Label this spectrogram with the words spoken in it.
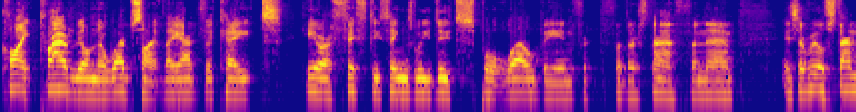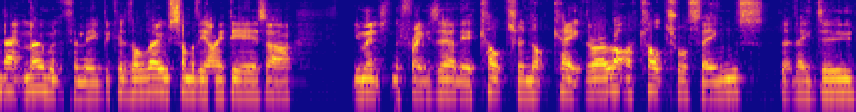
quite proudly on their website, they advocate here are 50 things we do to support well-being for, for their staff. And um, it's a real standout moment for me because although some of the ideas are you mentioned the phrase earlier, culture, not cake. There are a lot of cultural things that they do,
